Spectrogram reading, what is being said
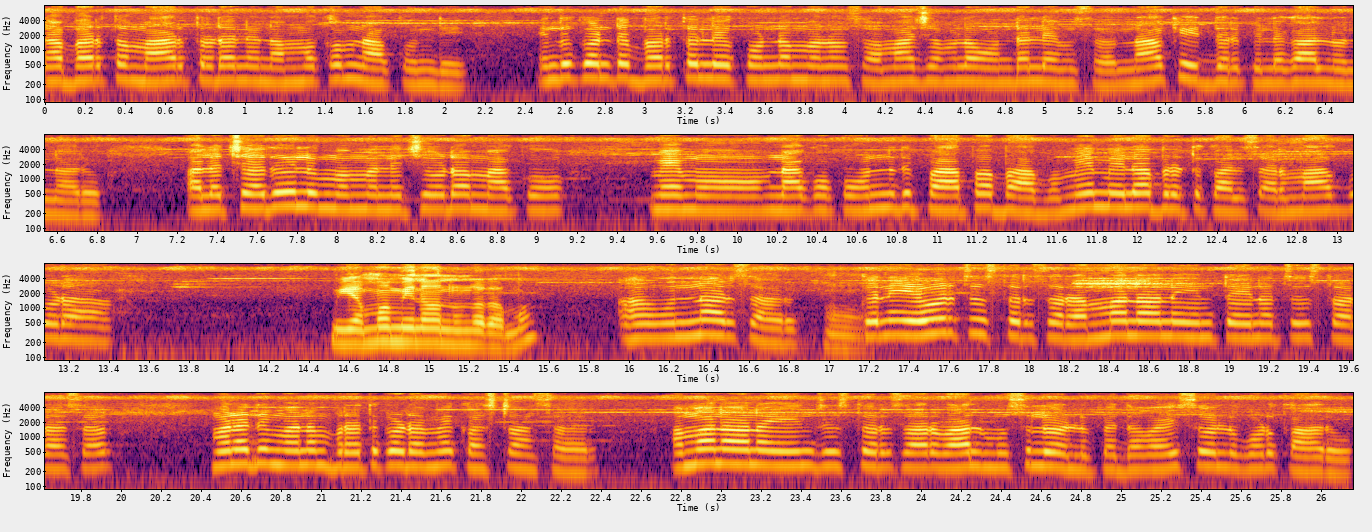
నా భర్త మారుతాడనే నమ్మకం నాకుంది. ఎందుకంటే భర్త లేకుండా మనం సమాజంలో ఉండలేము సార్. నాకు ఇద్దరు పిల్లగాళ్ళు ఉన్నారు. వాళ్ళ చదువులు మమ్మల్ని చూడ మాకు మేము నాకు ఒక ఉన్నది పాప బాబు. మేము ఎలా బ్రతకాలి సార్? మాకు కూడా మీ అమ్మ మీ నాన్న ఉన్నారమ్మా ఉన్నారు సార్. కానీ ఎవరు చూస్తారు సార్? అమ్మ నాన్న ఎంతైనా చూస్తారా సార్? మనది మనం బ్రతకడమే కష్టం సార్. అమ్మ నాన్న ఏం చూస్తారు సార్? వాళ్ళు ముసలోళ్ళు పెద్ద వయసు వాళ్ళు కూడా కారు.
